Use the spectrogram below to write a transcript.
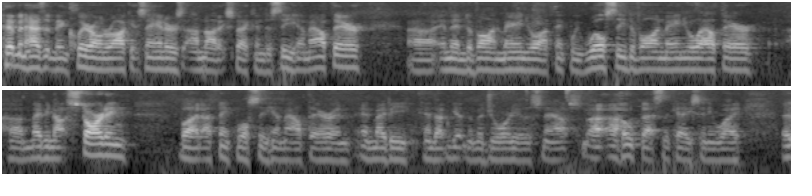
Pittman hasn't been clear on Rocket Sanders. I'm not expecting to see him out there. Uh, and then Devon Manuel, I think we will see Devon Manuel out there. Uh, maybe not starting, but I think we'll see him out there and, and maybe end up getting the majority of the snaps. I, I hope that's the case anyway. Uh,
